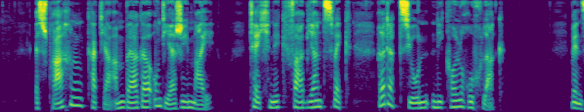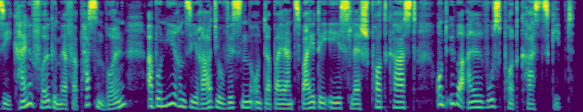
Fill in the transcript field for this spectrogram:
Es sprachen Katja Amberger und Jerzy May. Technik Fabian Zweck. Redaktion Nicole Ruchlack. Wenn Sie keine Folge mehr verpassen wollen, abonnieren Sie Radio Wissen unter bayern2.de slash podcast und überall, wo es Podcasts gibt.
